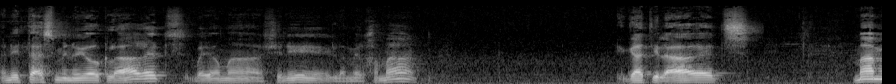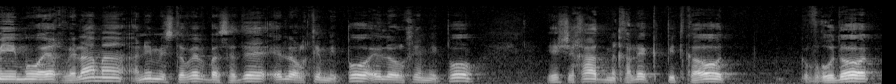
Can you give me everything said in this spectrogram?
אני טס מניו יורק לארץ ביום השני למלחמה. הגעתי לארץ, מה, מי, מו, איך ולמה, אני מסתובב בשדה, אלה הולכים מפה, אלה הולכים מפה, יש אחד מחלק פתקאות ורודות,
